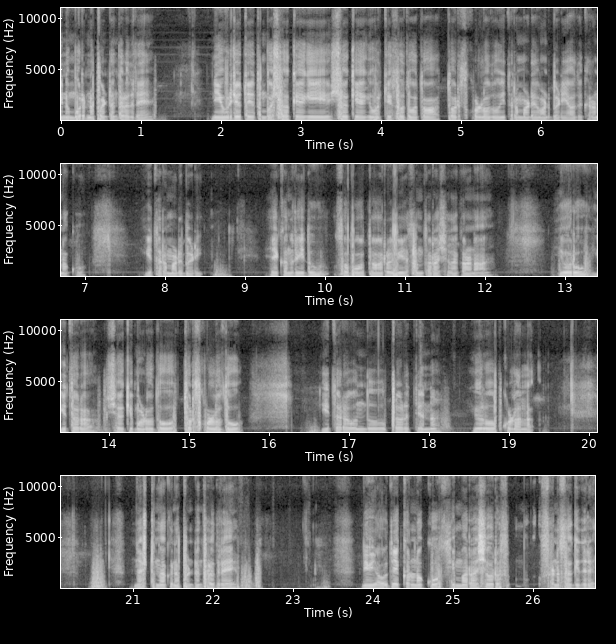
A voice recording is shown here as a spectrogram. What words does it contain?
ಇನ್ನು ಮೂರನೇ ಪಾಯಿಂಟ್ ಅಂತ ಹೇಳಿದ್ರೆ ನೀವು ಜೊತೆ ತುಂಬ ಶೋಕಿಯಾಗಿ ಶೋಕಿಯಾಗಿ ವರ್ತಿಸೋದು ಅಥವಾ ತೋರಿಸ್ಕೊಳ್ಳೋದು ಈ ಥರ ಮಾಡೇ ಮಾಡಬೇಡಿ. ಯಾವುದೇ ಕಾರಣಕ್ಕೂ ಈ ಥರ ಮಾಡಬೇಡಿ. ಏಕೆಂದರೆ ಇದು ಸ್ವಭಾವತಃ ರವಿಯ ಸಂತರಾಶದ ಕಾರಣ. ಇವರು ಈ ಥರ ಶೋಕಿ ಮಾಡೋದು, ತೋರಿಸ್ಕೊಳ್ಳೋದು, ಈ ಥರ ಒಂದು ಪ್ರವೃತ್ತಿಯನ್ನು ಇವರು ಒಪ್ಕೊಳ್ಳಲ್ಲ. ನೆಕ್ಸ್ಟ್ ನಾಲ್ಕನೇ ಪಾಯಿಂಟ್ ಅಂತ ಹೇಳಿದ್ರೆ, ನೀವು ಯಾವುದೇ ಕಾರಣಕ್ಕೂ ಸಿಂಹರಾಶಿಯವರ ಫ್ರೆಂಡ್ಸ್ ಆಗಿದ್ದರೆ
